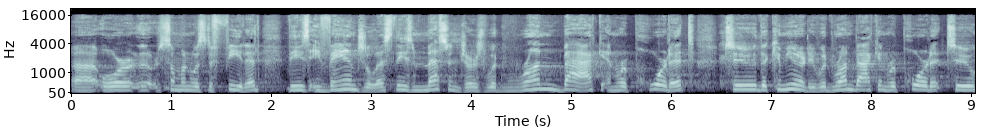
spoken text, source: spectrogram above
uh, or someone was defeated, these evangelists, these messengers would run back and report it to the community, would run back and report it to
